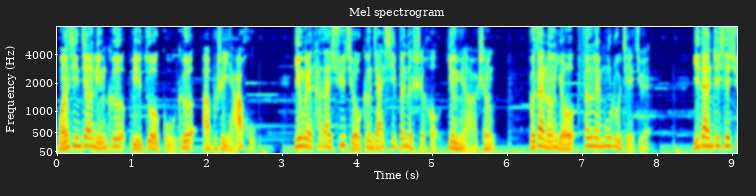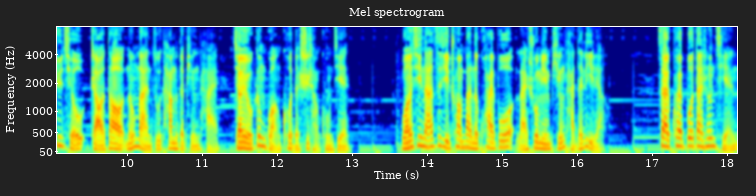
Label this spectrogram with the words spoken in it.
王鑫将灵歌比作谷歌而不是雅虎，因为它在需求更加细分的时候应运而生，不再能由分类目录解决。一旦这些需求找到能满足他们的平台，将有更广阔的市场空间。王鑫拿自己创办的快播来说明平台的力量。在快播诞生前，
